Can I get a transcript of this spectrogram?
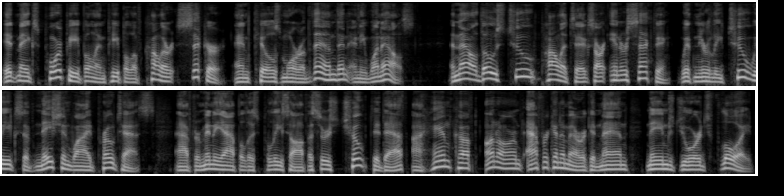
It makes poor people and people of color sicker and kills more of them than anyone else. And now those two politics are intersecting with nearly two weeks of nationwide protests after Minneapolis police officers choked to death a handcuffed, unarmed African American man named George Floyd,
